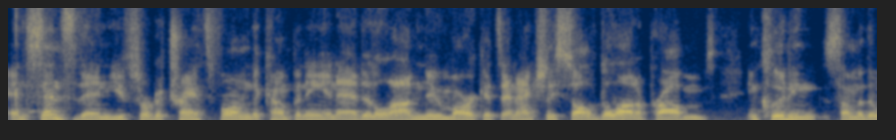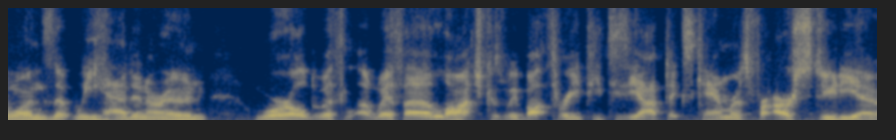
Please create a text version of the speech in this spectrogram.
And since then, you've sort of transformed the company and added a lot of new markets and actually solved a lot of problems, including some of the ones that we had in our own world with with uh, launch because we bought three PTZ optics cameras for our studio.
